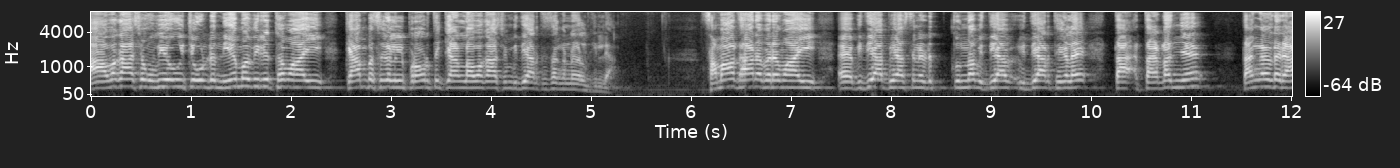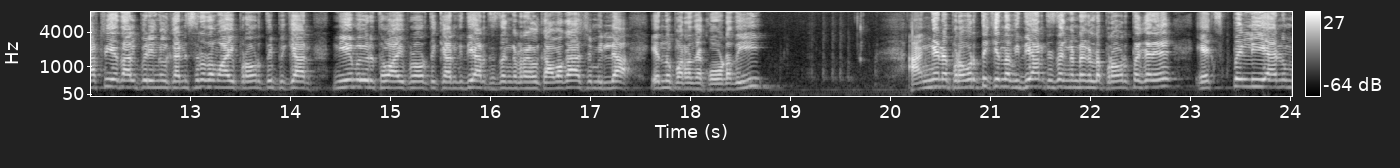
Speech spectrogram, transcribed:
ആ അവകാശം ഉപയോഗിച്ചുകൊണ്ട് നിയമവിരുദ്ധമായി ക്യാമ്പസുകളിൽ പ്രവർത്തിക്കാനുള്ള അവകാശം വിദ്യാർത്ഥി സംഘടനകൾക്കില്ല. സമാധാനപരമായി വിദ്യാഭ്യാസം വിദ്യാഭ്യാസത്തിനെടുത്തുന്ന വിദ്യാ വിദ്യാർത്ഥികളെ തടഞ്ഞ് തങ്ങളുടെ രാഷ്ട്രീയ താല്പര്യങ്ങൾക്ക് അനുസൃതമായി പ്രവർത്തിപ്പിക്കാൻ നിയമവിരുദ്ധമായി പ്രവർത്തിക്കാൻ വിദ്യാർത്ഥി സംഘടനകൾക്ക് അവകാശമില്ല എന്ന് പറഞ്ഞ കോടതി അങ്ങനെ പ്രവർത്തിക്കുന്ന വിദ്യാർത്ഥി സംഘടനകളുടെ പ്രവർത്തകരെ എക്സ്പെൽ ചെയ്യാനും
